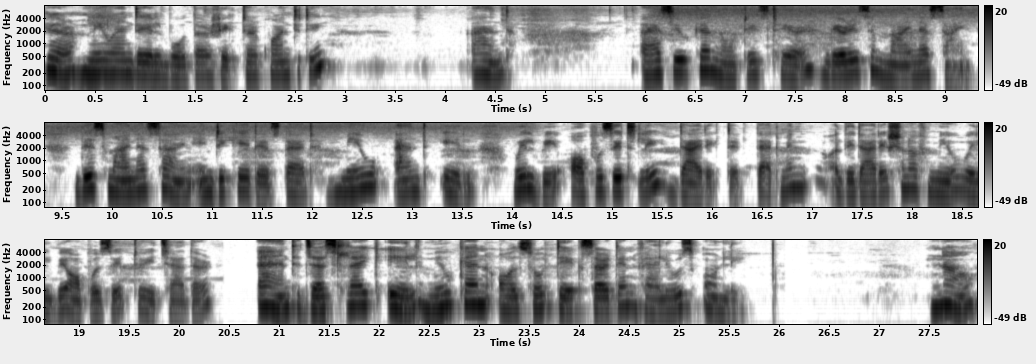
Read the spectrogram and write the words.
Here, mu and L both are vector quantity and as you can notice here, there is a minus sign. This minus sign indicates that mu and L will be oppositely directed. That means uh, the direction of mu will be opposite to each other and just like L, mu can also take certain values only. Now,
